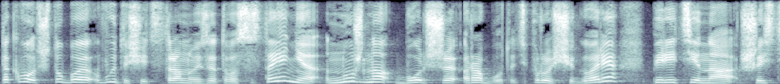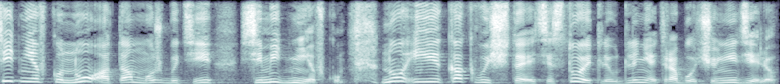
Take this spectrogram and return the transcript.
так вот, чтобы вытащить страну из этого состояния нужно больше работать. Проще говоря, перейти на шестидневку, ну, а там, может быть, и семидневку. Ну и как вы считаете, стоит ли удлинять рабочую неделю?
